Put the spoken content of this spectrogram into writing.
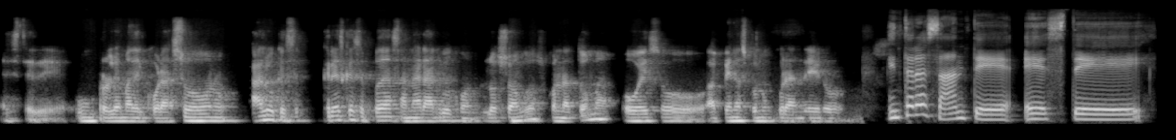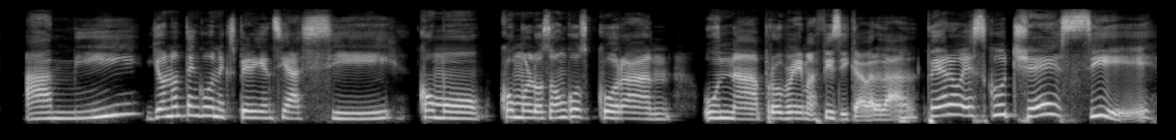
este de un problema del corazón, algo que crees que se pueda sanar algo con los hongos, con la toma o eso apenas con un curandero Interesante. Este, a mí, yo no tengo una experiencia así como, como los hongos curan una problema física, ¿verdad? Pero escuché, sí,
